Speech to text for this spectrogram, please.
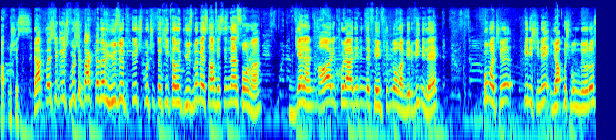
Atmışız. Yaklaşık 3,5 dakikadır yüzüp 3,5 dakikalık yüzme mesafesinden sonra gelen harikuladenin de fevkinde olan bir win ile bu maçı finishini yapmış bulunuyoruz.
